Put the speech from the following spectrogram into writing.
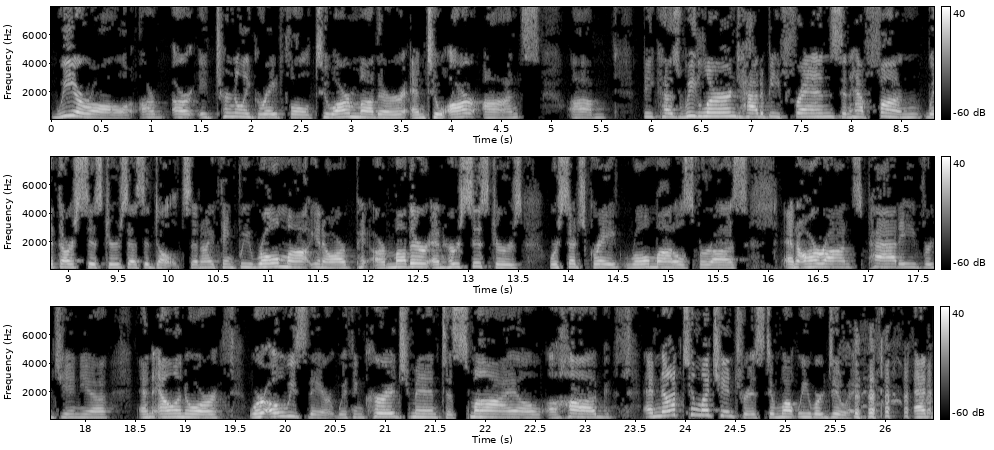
we are all are, are eternally grateful to our mother and to our aunts um, because we learned how to be friends and have fun with our sisters as adults. And I think we role model, you know, our our mother and her sisters were such great role models for us. And our aunts, Patty, Virginia, and Eleanor, were always there with encouragement, a smile, a hug, and not too much interest in what we were doing. and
